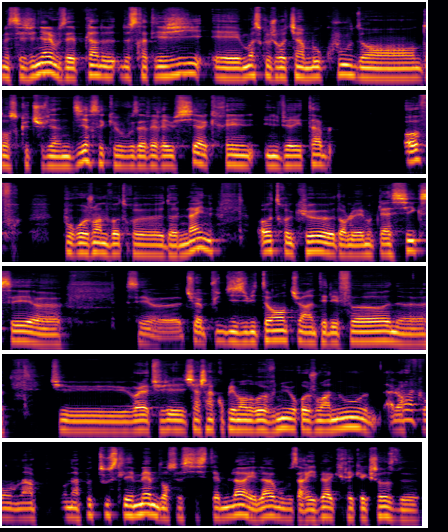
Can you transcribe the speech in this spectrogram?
Mais c'est génial, vous avez plein de, de, stratégies. Et moi, ce que je retiens beaucoup dans, dans ce que tu viens de dire, c'est que vous avez réussi à créer une, véritable offre pour rejoindre votre downline, autre que dans le M classique, c'est euh, c'est euh, tu as plus de 18 ans, tu as un téléphone, euh, tu voilà, tu cherches un complément de revenu, rejoins-nous. Alors qu'on a on a un peu tous les mêmes dans ce système-là, et là vous arrivez à créer quelque chose de,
